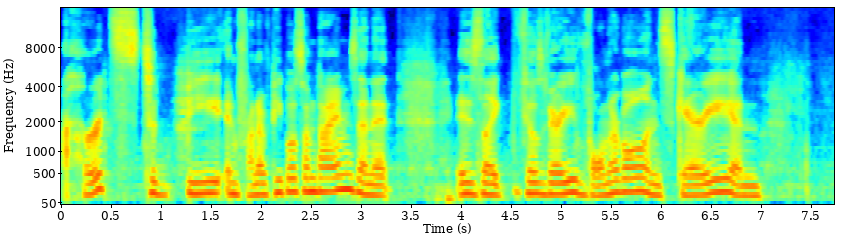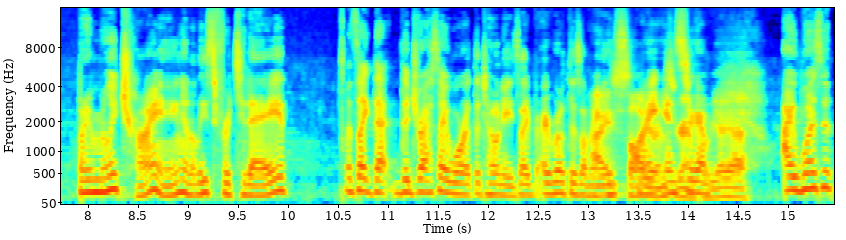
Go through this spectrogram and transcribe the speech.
hurts to be in front of people sometimes. And it, is like feels very vulnerable and scary and but I'm really trying and at least for today it's like that the dress I wore at the Tonys I, I wrote this on my, I saw my your Instagram. Yeah, yeah. I wasn't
